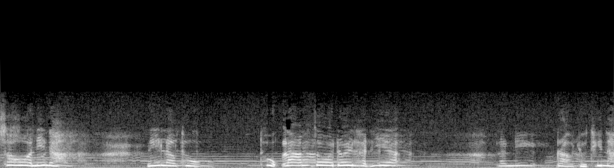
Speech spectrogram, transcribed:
โซ่นี่นะ นี่เราถูกถูกล่ามโซ่ด้วยเหรอเนี่ย แล้วนี่เราอยู่ที่ไหน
